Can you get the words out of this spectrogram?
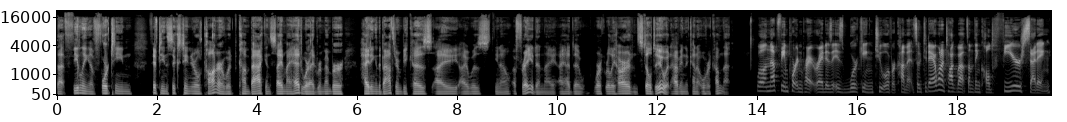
that feeling of 14 15 16 year old connor would come back inside my head where i'd remember hiding in the bathroom because I I was you know afraid and I I had to work really hard and still do at having to kind of overcome that. Well, and that's the important part, right? Is is working to overcome it. So today I want to talk about something called fear setting.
